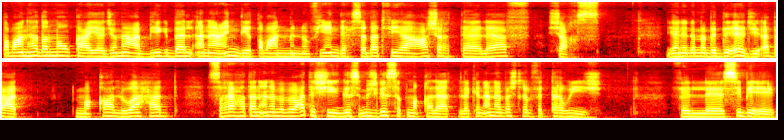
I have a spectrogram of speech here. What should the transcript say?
طبعا هذا الموقع يا جماعة بيقبل. أنا عندي طبعا منه في عندي حسابات فيها عشرة آلاف شخص. يعني لما بدي أجي أبعت مقال واحد صراحة أنا ما ببعتش. مش قصة مقالات لكن أنا بشتغل في الترويج في ال CPA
